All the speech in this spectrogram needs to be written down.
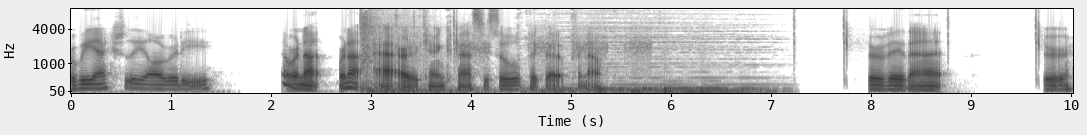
Are we actually already... No, we're not. We're not at our carrying capacity, so we'll pick that up for now. Survey that. Sure.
